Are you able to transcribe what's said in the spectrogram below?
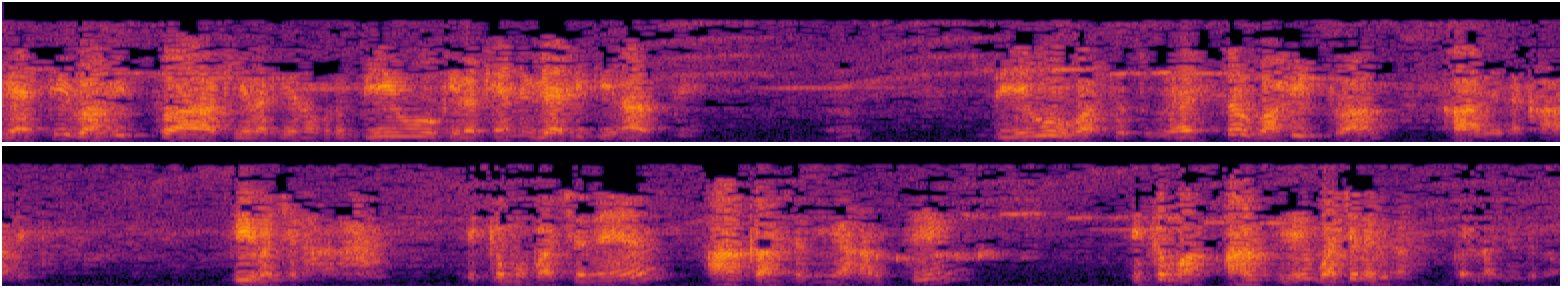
වැසි වසිත්වා කියලා කියනකොට දේවෝ කියලා කියන්නේ වැසි කියන අර්ථය දේවෝ වස්සතු වැස්ස වසිත්වා කාලෙට කාලෙ. මේ වචන එකම වචනය ආකාශනීය අර්ථයෙන් එකම අර්ථයේ වචන වෙනස් කරලා යොදනවා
